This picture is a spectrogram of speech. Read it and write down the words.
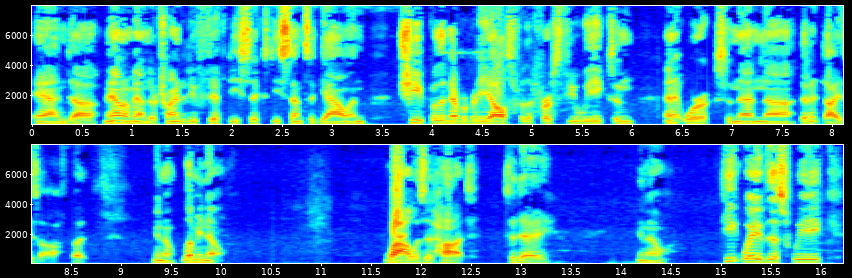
And, uh, man, oh man, they're trying to do 50, 60 cents a gallon cheaper than everybody else for the first few weeks. And, and it works. And then, uh, then it dies off. But, you know, let me know. Wow, is it hot today? You know, heat wave this week,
